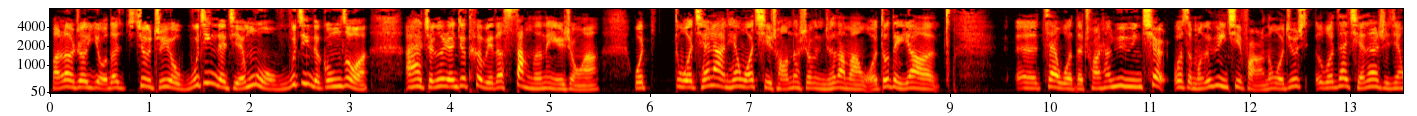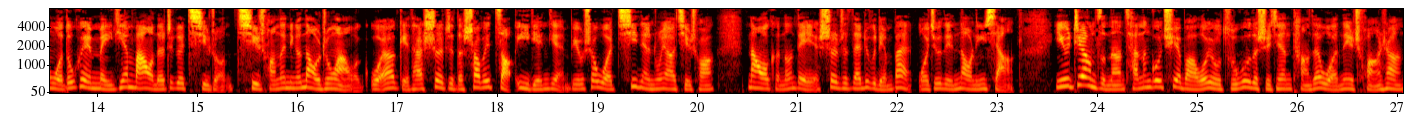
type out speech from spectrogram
完了之后，有的就只有无尽的节目、无尽的工作，哎，整个人就特别的丧的那一种啊！我我前两天我起床的时候，你知道吗？我都得要。呃，在我的床上运运气儿，我怎么个运气法呢？我就是我在前段时间，我都会每天把我的这个起床起床的那个闹钟啊，我我要给它设置的稍微早一点点。比如说我七点钟要起床，那我可能得设置在六点半，我就得闹铃响，因为这样子呢，才能够确保我有足够的时间躺在我那床上，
